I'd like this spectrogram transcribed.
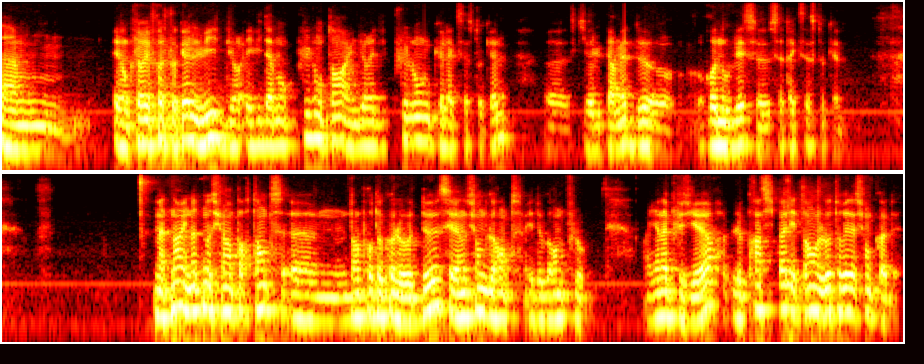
et donc le refresh token, lui, dure évidemment plus longtemps, à une durée plus longue que l'access token, ce qui va lui permettre de renouveler cet access token. Maintenant, une autre notion importante dans le protocole OAuth2, c'est la notion de grant et de grant flow. il y en a plusieurs, le principal étant l'autorisation code.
